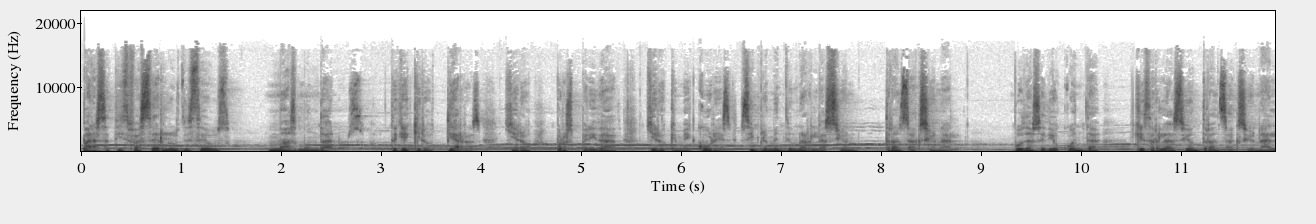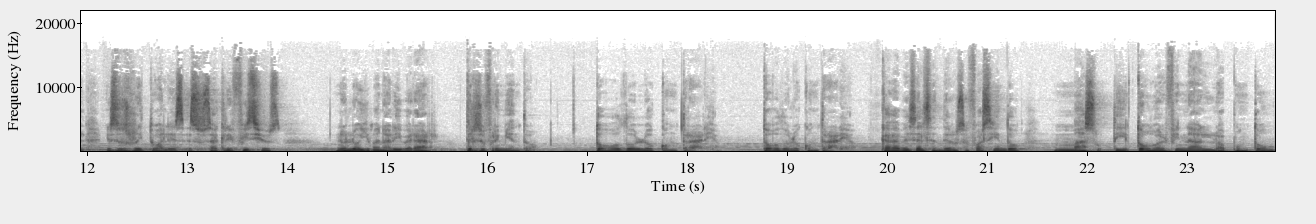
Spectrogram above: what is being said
para satisfacer los deseos más mundanos, de que quiero tierras, quiero prosperidad, quiero que me cures, simplemente una relación transaccional. Buda se dio cuenta que esa relación transaccional, esos rituales, esos sacrificios, no lo iban a liberar del sufrimiento. Todo lo contrario, todo lo contrario. Cada vez el sendero se fue haciendo más sutil. Todo al final lo apuntó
